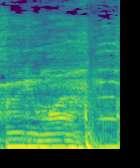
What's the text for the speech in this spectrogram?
included one.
